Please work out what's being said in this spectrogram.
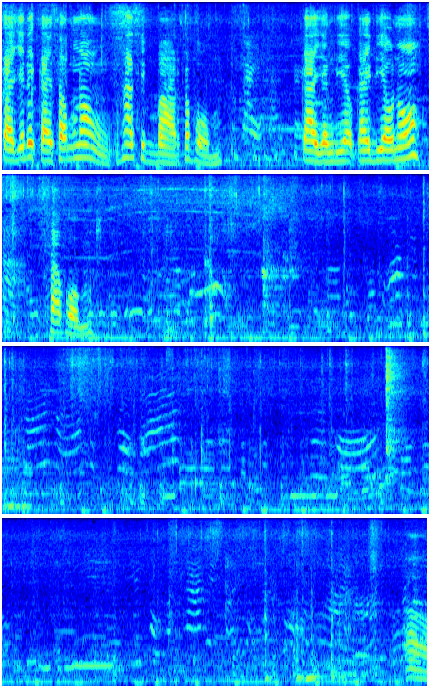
ไก่จะได้ไก่สองน่องห้าสิบบาทครับผม ไก่ค่ะไก่อย่างเดียวไก่เดียวเนาะครับผม อ้าว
